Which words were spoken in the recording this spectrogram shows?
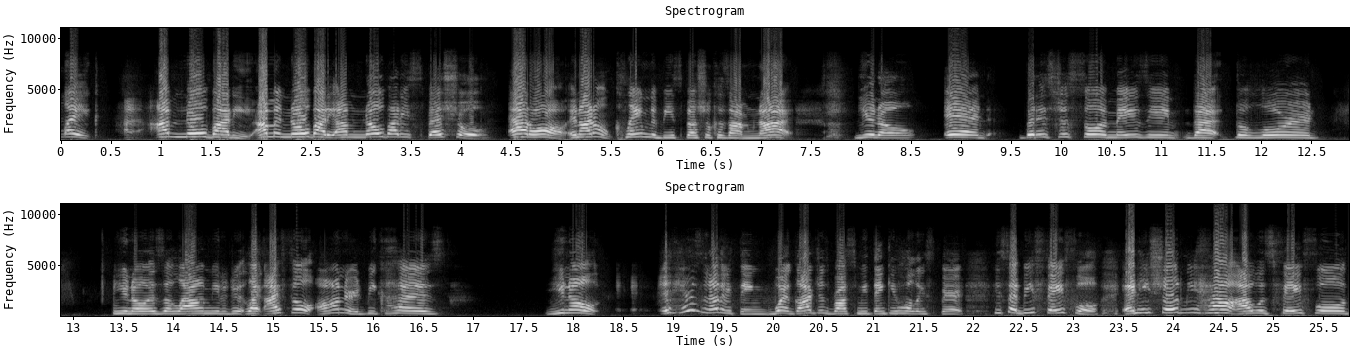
like I, am nobody. I'm a nobody. I'm nobody special at all. And I don't claim to be special because I'm not, you know. And, but it's just so amazing that the Lord, you know, is allowing me to do it. Like, I feel honored because, you know, and here's another thing what God just brought to me. Thank you, Holy Spirit. He said, Be faithful. And He showed me how I was faithful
